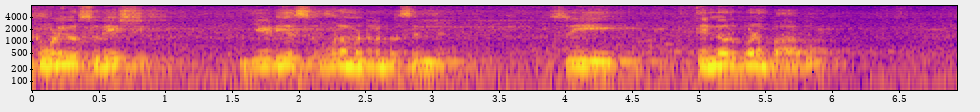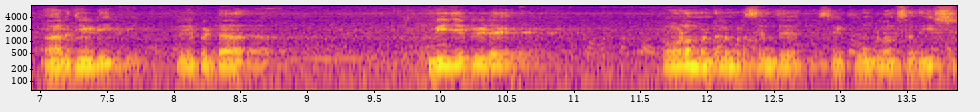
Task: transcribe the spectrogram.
Koliyoor Suresh J D S Kovalam മണ്ഡലം president Shri Thennoorkonam Babu R J D പ്രിയപ്പെട്ട ബി ജെ പിയുടെ കോളം മണ്ഡലം പ്രസിഡന്റ് ശ്രീ പൂങ്കുളം സതീഷ്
